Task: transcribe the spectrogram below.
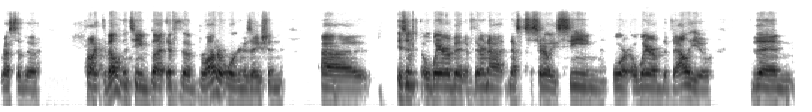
rest of the product development team but if the broader organization uh, isn't aware of it if they're not necessarily seeing or aware of the value then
